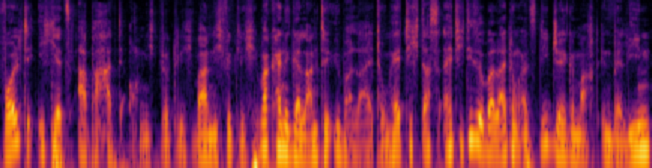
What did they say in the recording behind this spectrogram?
wollte ich jetzt, aber hat auch nicht wirklich, war nicht wirklich, war keine galante Überleitung. Hätte ich das, hätte ich diese Überleitung als DJ gemacht in Berlin,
